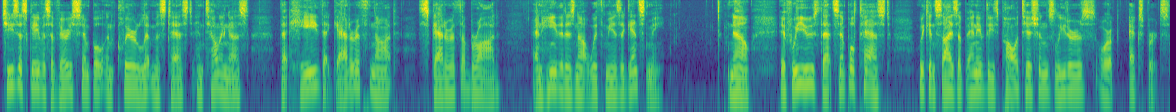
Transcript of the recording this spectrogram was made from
Jesus gave us a very simple and clear litmus test in telling us that he that gathereth not scattereth abroad, and he that is not with me is against me. Now, if we use that simple test, we can size up any of these politicians, leaders, or experts.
